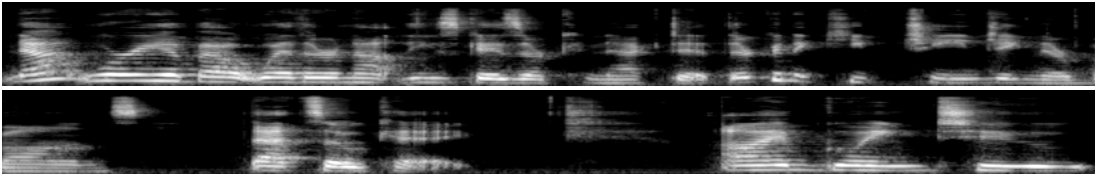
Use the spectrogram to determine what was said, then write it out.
not worry about whether or not these guys are connected. They're going to keep changing their bonds. That's okay. I'm going to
